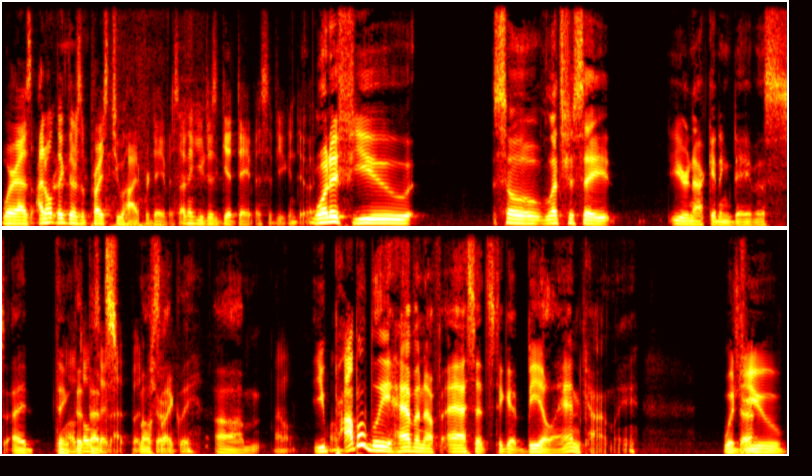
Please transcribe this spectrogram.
Whereas I don't think there's a price too high for Davis. I think you just get Davis if you can do it. what if you? So let's just say you're not getting Davis. I think Well, that that's that, most sure. likely. Um, I don't. you probably have enough assets to get Beal and Conley. Would Sure. you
